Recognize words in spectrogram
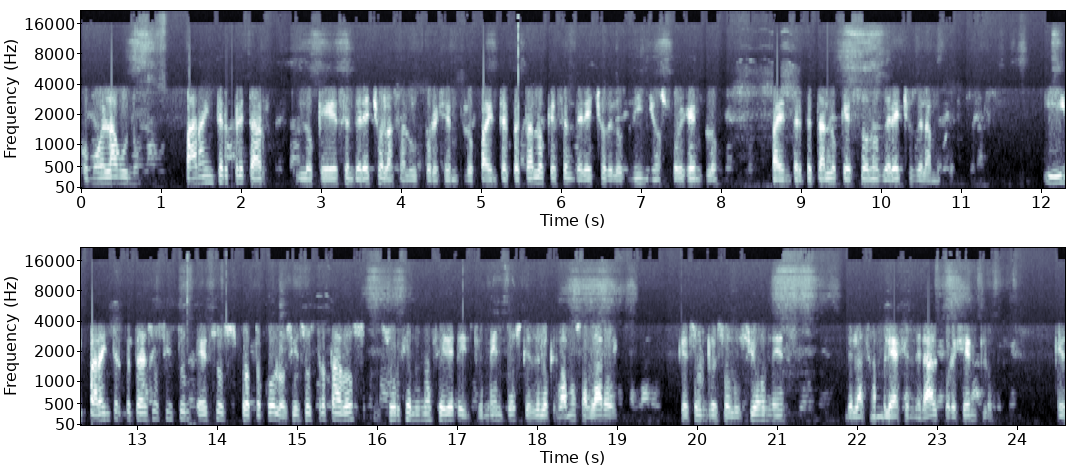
como la ONU para interpretar lo que es el derecho a la salud, por ejemplo, para interpretar lo que es el derecho de los niños, por ejemplo, para interpretar lo que son los derechos de la mujer. Y para interpretar esos, esos protocolos y esos tratados surgen una serie de instrumentos, que es de lo que vamos a hablar hoy, que son resoluciones de la Asamblea General, por ejemplo, que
